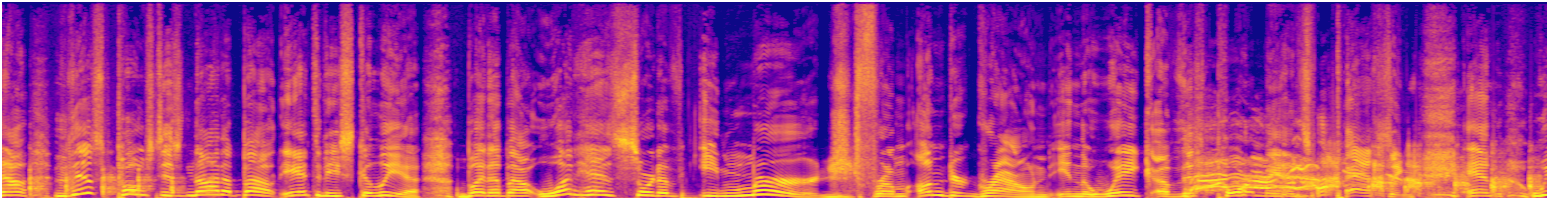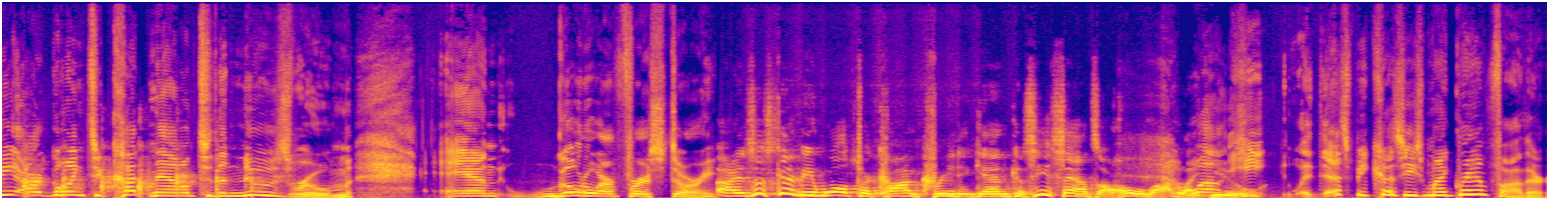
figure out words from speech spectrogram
Now, this post is not about Anthony Scalia, but about what has sort of emerged from underground in the wake of this poor man's passing. And we are going to cut now to the newsroom and go to our first story. Uh, is this going to be Walter Cronkite again? Because he sounds a whole lot like well, you. He, that's because he's my grandfather.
